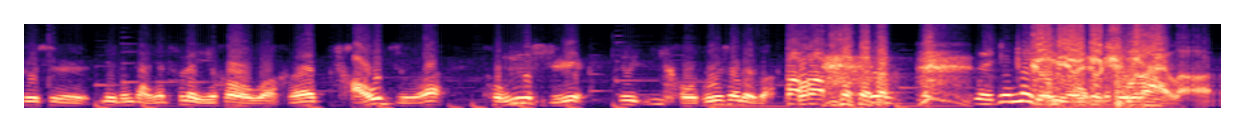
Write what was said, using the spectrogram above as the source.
就是那种感觉出来以后，我和曹哲同时就异口同声的说，就对，就那种 歌名就出来了。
